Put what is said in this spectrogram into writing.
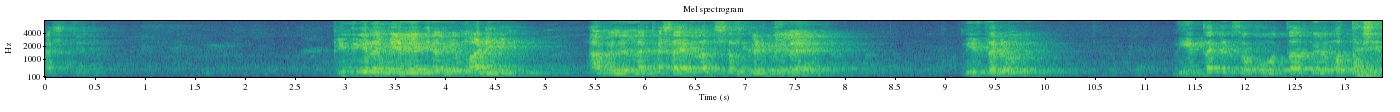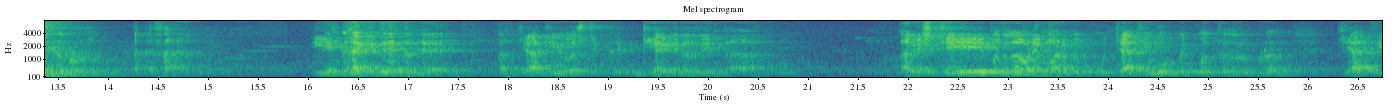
ಕಷ್ಟದಿಂದ. ಬಿಂದಿಗೆನ ಮೇಲೆ ಕೆಳಗೆ ಮಾಡಿ ಆಮೇಲೆಲ್ಲ ಕಸ ಎಲ್ಲ ಸಲ್ಕಡ್ ಮೇಲೆ ನೀರು ತಗೊಳ್ಬೇಕು ನೀರು ತಗೊಂಡು ಸ್ವಲ್ಪ ಹೊತ್ತಾದ ಮೇಲೆ ಮತ್ತೆ ಸೇರ್ಕೊಂಡ್ಬಿಡೋದು ಆ ಕಸ ಹೆಂಗಾಗಿದೆ ಅಂದ್ರೆ ನಮ್ಮ ಜಾತಿ ವ್ಯವಸ್ಥೆ ಗಟ್ಟಿಯಾಗಿರೋದ್ರಿಂದ ನಾವೆಷ್ಟೇ ಬದಲಾವಣೆ ಮಾಡಬೇಕು, ಜಾತಿ ಹೋಗ್ಬೇಕು ಅಂತಂದ್ರೂ ಕೂಡ ಜಾತಿ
